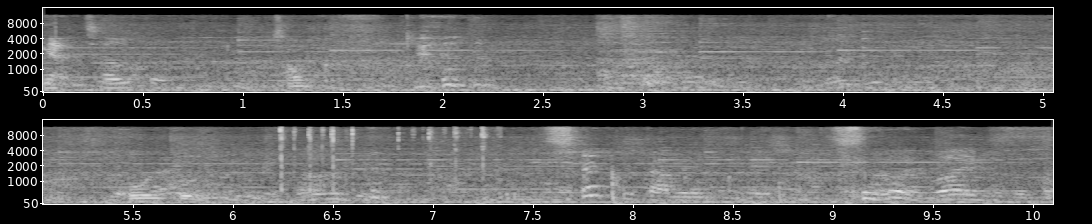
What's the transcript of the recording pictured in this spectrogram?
やっちゃうと。ちゃうか。こういうと。そうやって食べる。すごいワイルドだ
